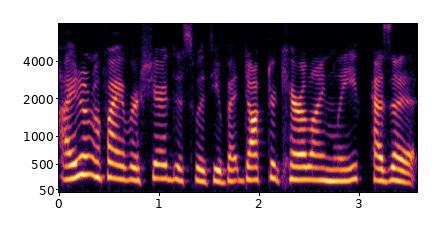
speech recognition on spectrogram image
I don't know if I ever shared this with you, but Dr. Caroline Leaf has a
